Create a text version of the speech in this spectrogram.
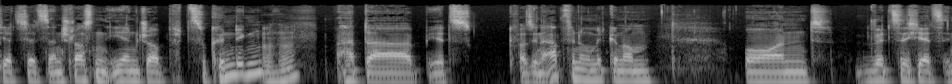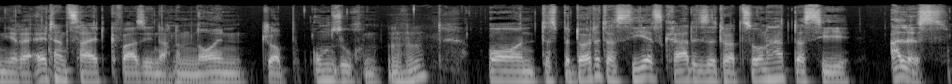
Die hat sich jetzt entschlossen, ihren Job zu kündigen, hat da jetzt quasi eine Abfindung mitgenommen und wird sich jetzt in ihrer Elternzeit quasi nach einem neuen Job umsuchen. Und das bedeutet, dass sie jetzt gerade die Situation hat, dass sie alles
